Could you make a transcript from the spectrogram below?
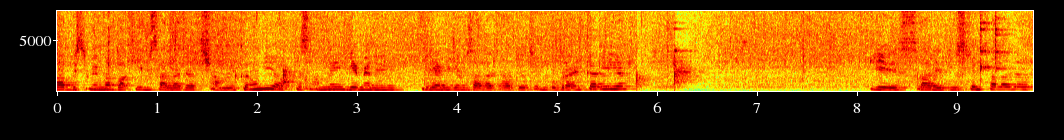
अब इसमें मैं बाकी मसाला जात शामिल करूँगी। आपके सामने ये मैंने बिरयानी के मसाला जात जो थे उनको ग्राइंड कर लिया। ये सारे दूसरे मसाला जात।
